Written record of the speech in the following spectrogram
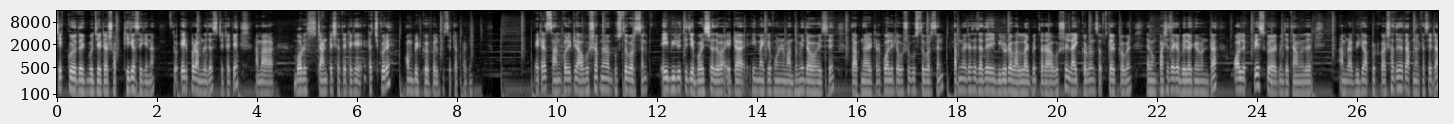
চেক করে দেখব যে এটা সব ঠিক আছে কি না তো এরপর আমরা জাস্ট এটাকে আমার বড় স্টান্টের সাথে এটাকে অ্যাটাচ করে কমপ্লিট করে ফেলব সেট আপটাকে এটার সাউন্ড কোয়ালিটি অবশ্যই আপনারা বুঝতে পারছেন। এই ভিডিওতে যে ভয়েসটা দেওয়া, এটা এই মাইক্রোফোনের মাধ্যমেই দেওয়া হয়েছে। তো আপনারা এটার কোয়ালিটি অবশ্যই বুঝতে পারছেন। আপনার কাছে যাদের এই ভিডিওটা ভালো লাগবে, তারা অবশ্যই লাইক করবেন সাবস্ক্রাইব করবেন এবং পাশে থাকা বেল আইকনটা অলে প্রেস করে রাখবেন যাতে আমাদের, আমরা ভিডিও আপলোড করার সাথে সাথে আপনার কাছে এটা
